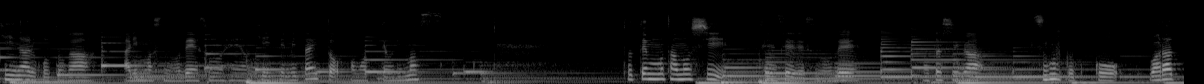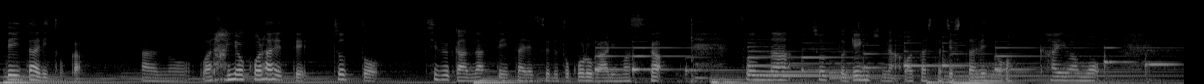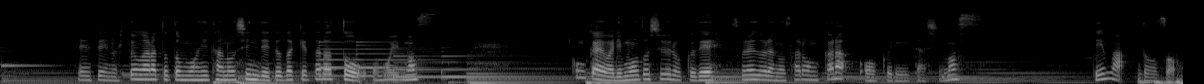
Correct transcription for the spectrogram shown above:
気になることがありますのでその辺を聞いてみたいと思っております。とても楽しい先生ですので私がすごくこう笑っていたりとかあの笑いをこらえてちょっと静かになっていたりするところがありますがそんなちょっと元気な私たち2人の会話も先生の人柄とともに楽しんでいただけたらと思います。今回はリモート収録でそれぞれのサロンからお送りいたします。ではどうぞ。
